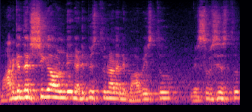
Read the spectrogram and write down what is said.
మార్గదర్శిగా ఉండి నడిపిస్తున్నాడని భావిస్తూ విశ్వసిస్తూ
